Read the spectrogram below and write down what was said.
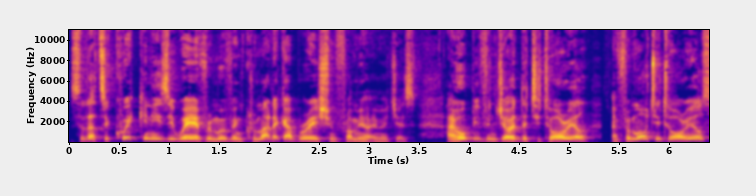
So that's a quick and easy way of removing chromatic aberration from your images. I hope you've enjoyed the tutorial, and for more tutorials,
